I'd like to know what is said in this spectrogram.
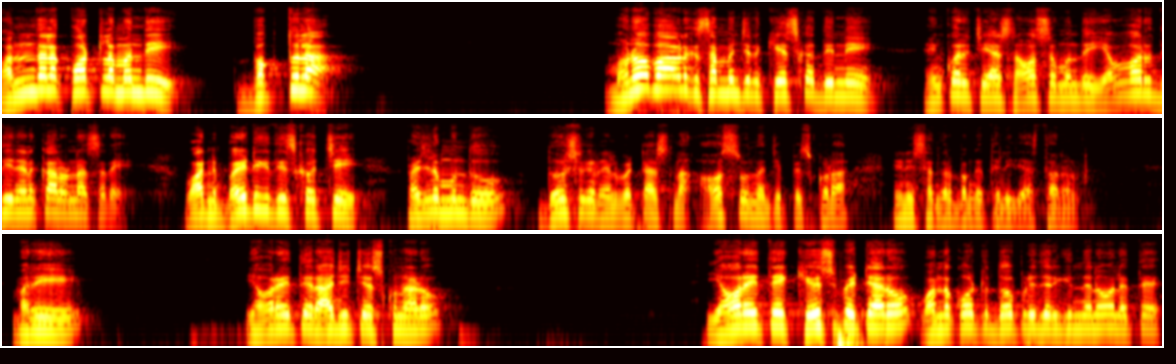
వందల కోట్ల మంది భక్తుల మనోభావాలకు సంబంధించిన కేసుగా దీన్ని ఎంక్వైరీ చేయాల్సిన అవసరం ఉంది. ఎవరు దీని వెనకాల ఉన్నా సరే వారిని బయటికి తీసుకొచ్చి ప్రజల ముందు దోషులుగా నిలబెట్టాల్సిన అవసరం ఉందని చెప్పేసి కూడా నేను ఈ సందర్భంగా తెలియజేస్తాను. మరి ఎవరైతే రాజీ చేసుకున్నాడో ఎవరైతే కేసు పెట్టారో వంద కోట్లు దోపిడీ జరిగిందనో లేకపోతే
